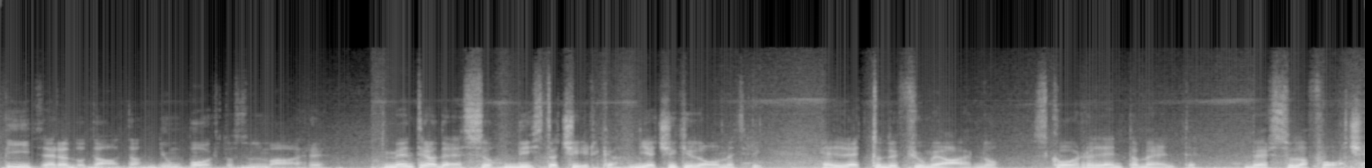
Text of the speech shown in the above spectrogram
Pisa era dotata di un porto sul mare, mentre adesso dista circa 10 km e il letto del fiume Arno scorre lentamente verso la foce.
